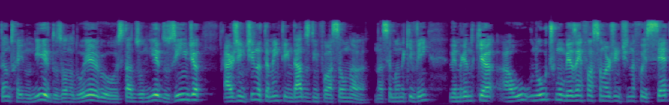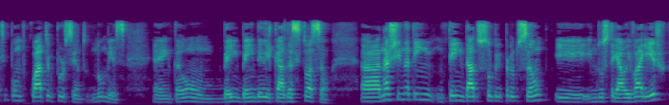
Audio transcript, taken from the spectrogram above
tanto Reino Unido, zona do euro, Estados Unidos, Índia. A Argentina também tem dados de inflação na, na semana que vem. Lembrando que a, a, no último mês a inflação argentina foi 7,4% no mês. É, então, bem, bem delicada a situação. Uh, na China tem, tem dados sobre produção e industrial e varejo,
